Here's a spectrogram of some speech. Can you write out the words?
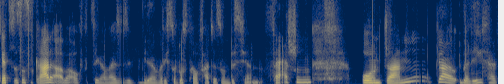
Jetzt ist es gerade aber auch witzigerweise wieder, weil ich so Lust drauf hatte, so ein bisschen Fashion. Und dann, ja, überlege ich halt,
